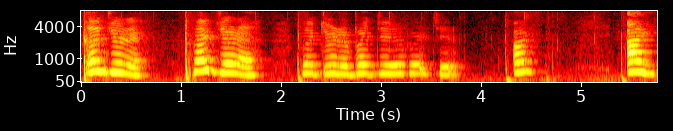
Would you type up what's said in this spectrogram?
Pencere. Pencere. Pencere, pencere, pencere. Ay. Ay.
